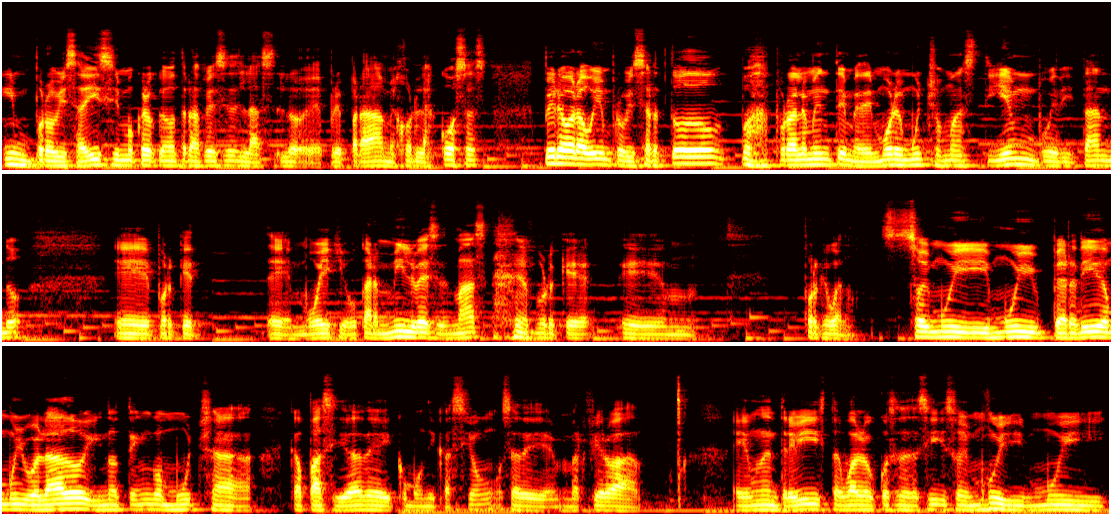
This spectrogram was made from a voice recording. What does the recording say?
improvisadísimo, creo que en otras veces las, eh, preparaba mejor las cosas, pero ahora voy a improvisar todo, probablemente me demore mucho más tiempo editando, porque me voy a equivocar mil veces más, porque porque bueno, soy muy, muy perdido, muy volado y no tengo mucha capacidad de comunicación, o sea, de, me refiero a en una entrevista o algo, cosas así, soy muy, muy,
